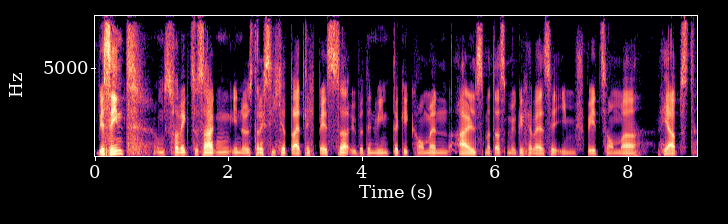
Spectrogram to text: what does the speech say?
Wir sind, um es vorweg zu sagen, in Österreich sicher deutlich besser über den Winter gekommen, als man das möglicherweise im Spätsommer Herbst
